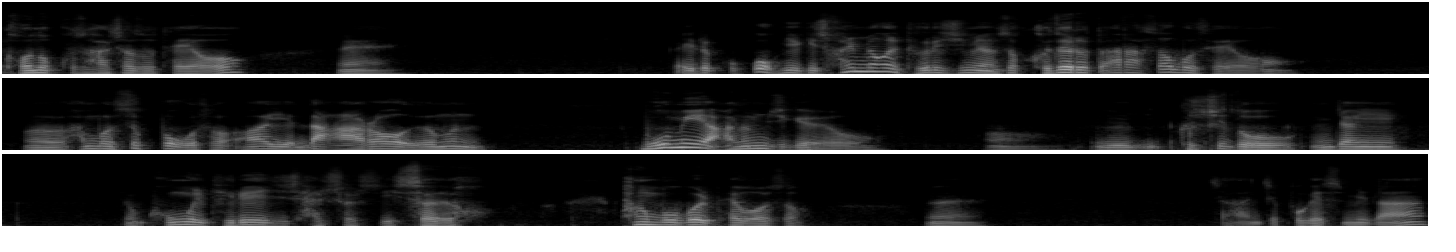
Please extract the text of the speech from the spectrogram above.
거놓고서 하셔도 돼요. 네. 이렇게 꼭 이렇게 설명을 들으시면서 그대로 따라 써보세요. 어, 한번 쓱 보고서 아, 나 알아. 이러면 몸이 안 움직여요. 어, 글씨도 굉장히 좀 공을 들여야지 잘 쓸 수 있어요. 방법을 배워서. 네. 자, 이제 보겠습니다.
